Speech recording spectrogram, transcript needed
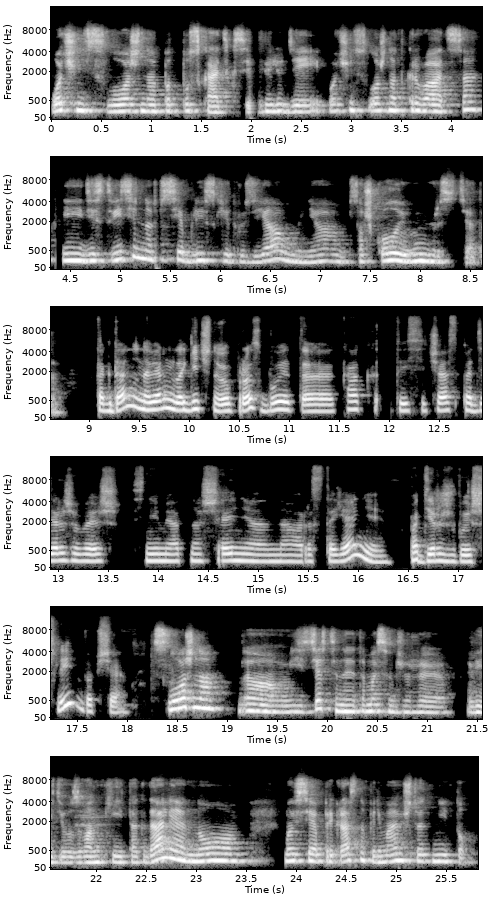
Очень сложно подпускать к себе людей, очень сложно открываться. И действительно, все близкие друзья у меня со школы и университета. Тогда, ну, наверное, логичный вопрос будет, э, как ты сейчас поддерживаешь с ними отношения на расстоянии? Поддерживаешь ли вообще? Сложно. Естественно, это мессенджеры, видеозвонки и так далее, но мы все прекрасно понимаем, что это не то.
